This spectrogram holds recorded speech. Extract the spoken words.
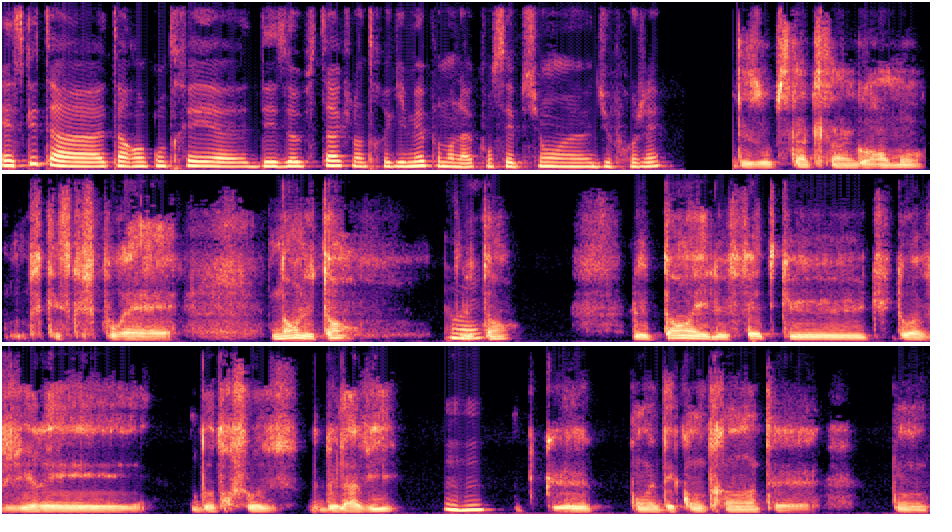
Est-ce que tu as, rencontré euh, des obstacles, entre guillemets, pendant la conception du projet? Des obstacles, c'est un grand mot. Qu'est-ce que je pourrais... Non, le temps. Ouais. Le temps. Le temps et le fait que tu doives gérer d'autres choses de la vie, Mhm. que qu'on ait des contraintes, euh, qu'on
